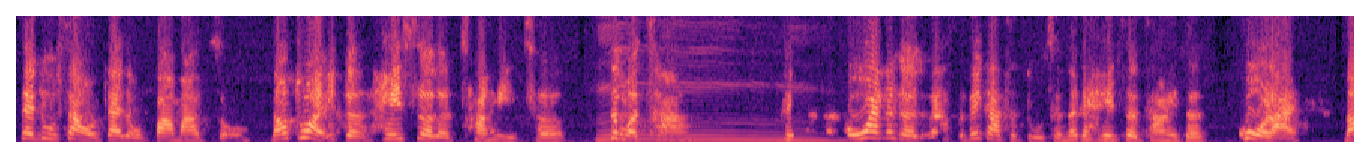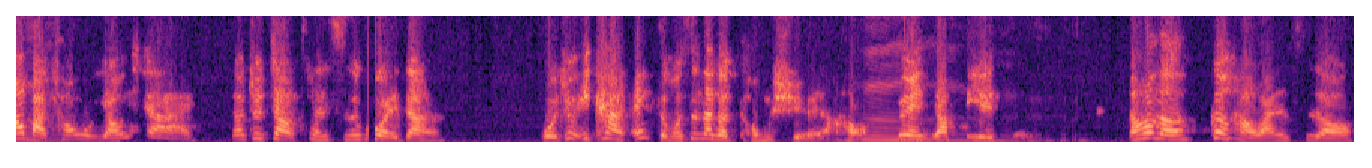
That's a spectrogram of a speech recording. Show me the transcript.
在路上我带着我爸妈走，然后突然一个黑色的长礼车这么长，嗯、国外那个拉斯维加斯赌城那个黑色长礼车过来，然后把窗户摇下来，然后就叫陈思慧这样，我就一看，哎，怎么是那个同学？然后因为要毕业典礼，然后呢，更好玩的是哦，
